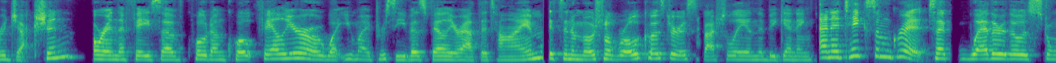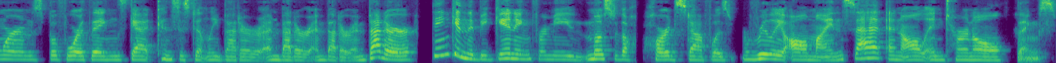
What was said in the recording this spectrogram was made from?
rejection or in the face of quote unquote failure or what you might perceive as failure at the time. It's an emotional roller coaster, especially in the beginning. And it takes some grit to weather those storms before things get consistently better and better and better and better. I think in the beginning for me, most of the hard stuff was really all mindset and all internal things.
